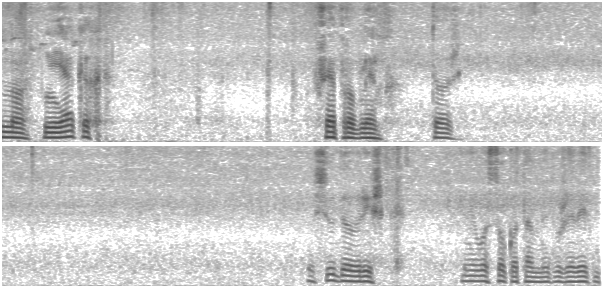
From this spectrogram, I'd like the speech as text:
но ніяких ще проблем теж. Всюди орішки. Ну і високо там не дуже видно.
